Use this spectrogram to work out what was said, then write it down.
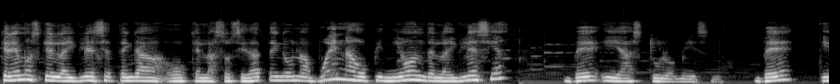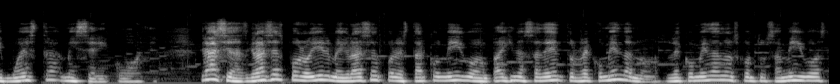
queremos que la iglesia tenga o que la sociedad tenga una buena opinión de la iglesia, ve y haz tú lo mismo. Ve y muestra misericordia. Gracias, gracias por oírme, gracias por estar conmigo en Páginas Adentro. Recomiéndanos, recomiéndanos con tus amigos,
